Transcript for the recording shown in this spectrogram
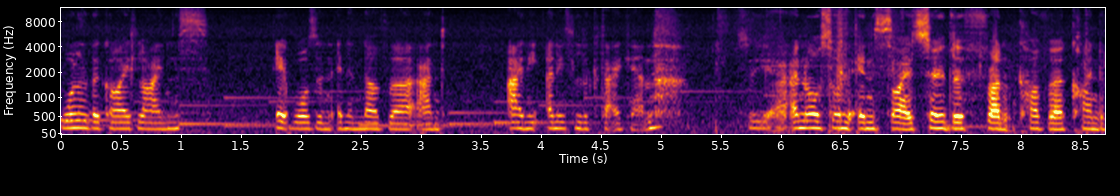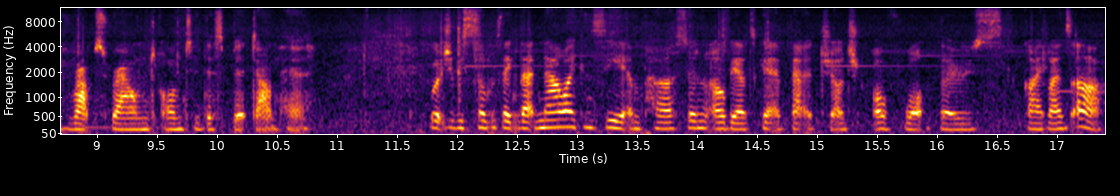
one of the guidelines, it wasn't in another and I need, I need to look at that again. so yeah, and also on the inside, so the front cover kind of wraps round onto this bit down here which would be something that now I can see it in person, I'll be able to get a better judge of what those guidelines are.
